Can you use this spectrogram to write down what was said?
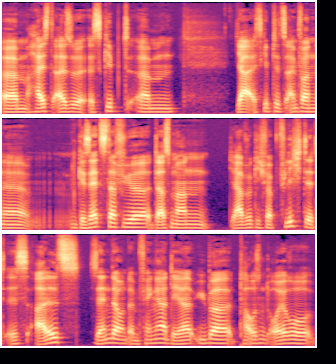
Ähm, heißt also, es gibt ähm, ja, es gibt jetzt einfach eine, ein Gesetz dafür, dass man ja wirklich verpflichtet ist als Sender und Empfänger, der über 1000 Euro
